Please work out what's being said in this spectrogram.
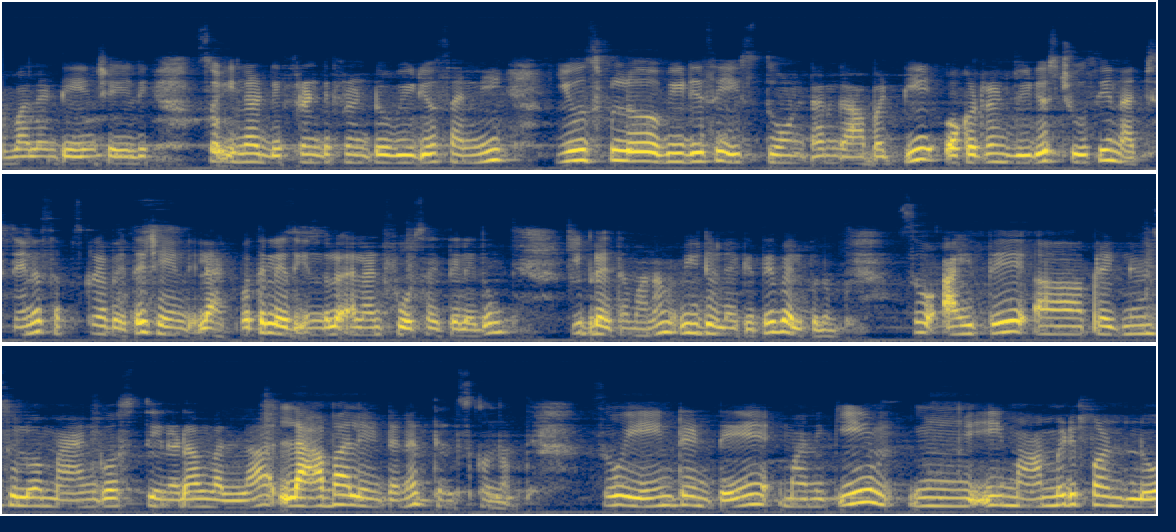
అవ్వాలంటే ఏం చేయాలి. సో ఇలా డిఫరెంట్ డిఫరెంట్ వీడియోస్ అన్నీ యూస్ఫుల్ వీడియోసే ఇస్తూ ఉంటాను కాబట్టి ఒకటి రెండు వీడియోస్ చూసి నచ్చితేనే సబ్స్క్రైబ్ అయితే చేయండి. లేకపోతే లేదు ఇందులో ఎలాంటి ఫోర్స్ అయితే లేదు. ఇప్పుడైతే మనం వీడియోలోకి అయితే వెళ్ళిపోదాం. సో అయితే ప్రెగ్నెన్సీలో మ్యాంగోస్ తినడం వల్ల లాభాలు ఏంటనేది తెలుసుకుందాం. సో ఏంటంటే మనకి ఈ మామిడి పండులో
